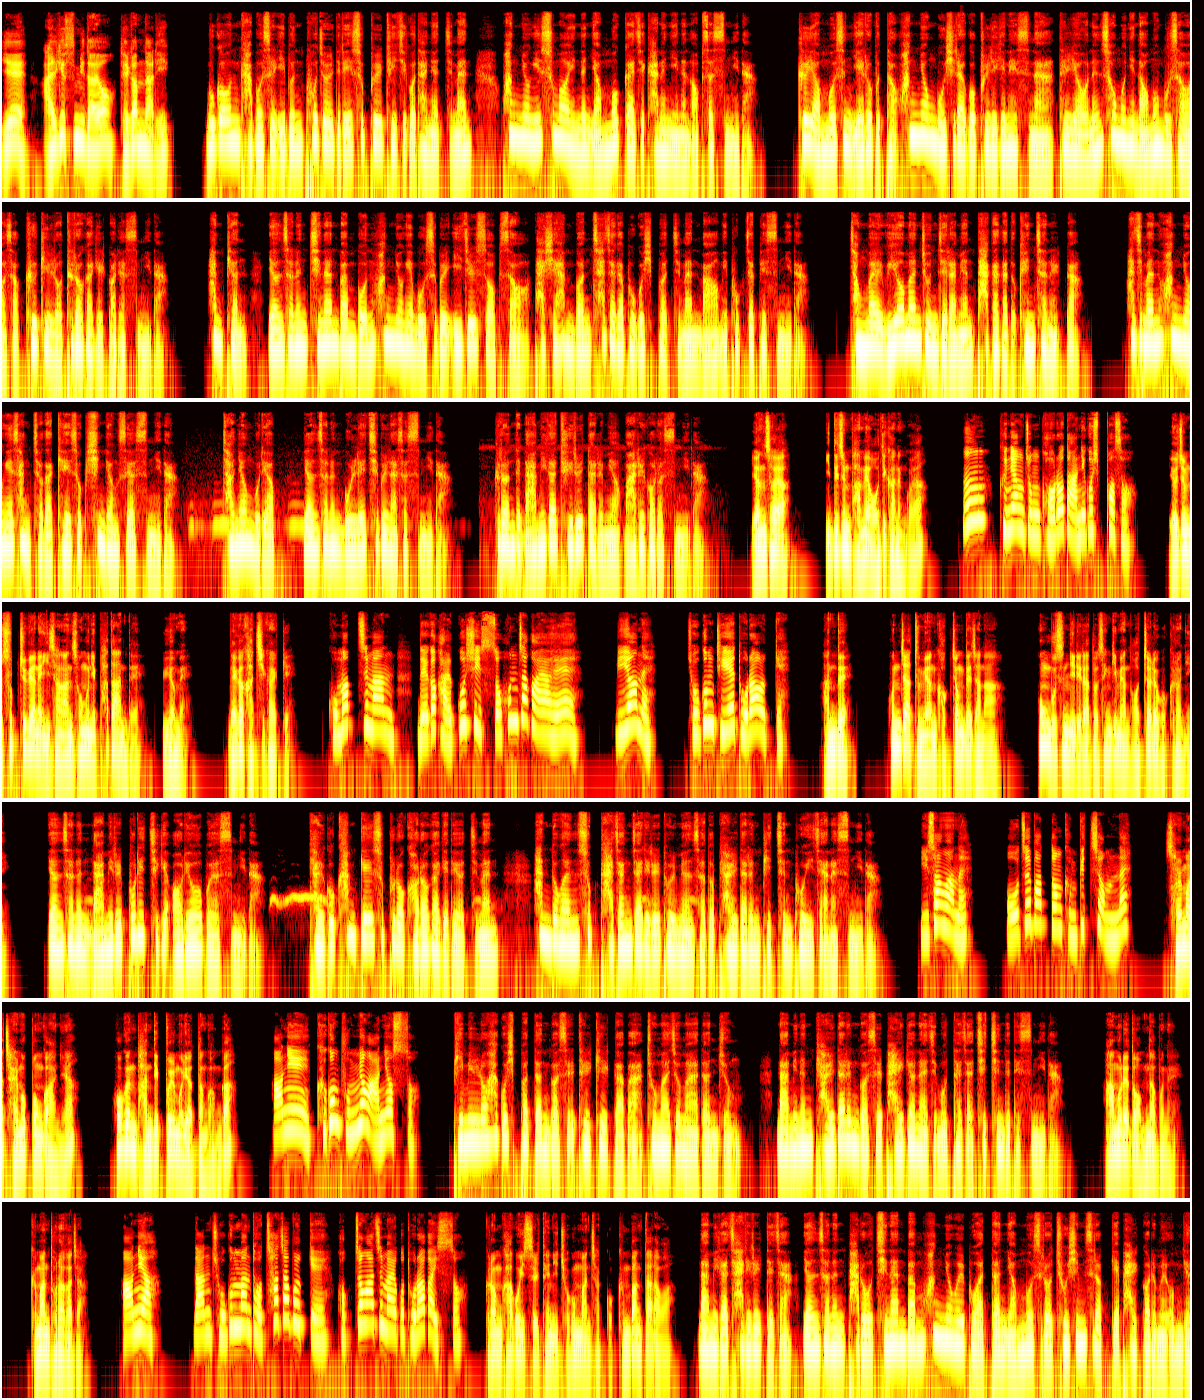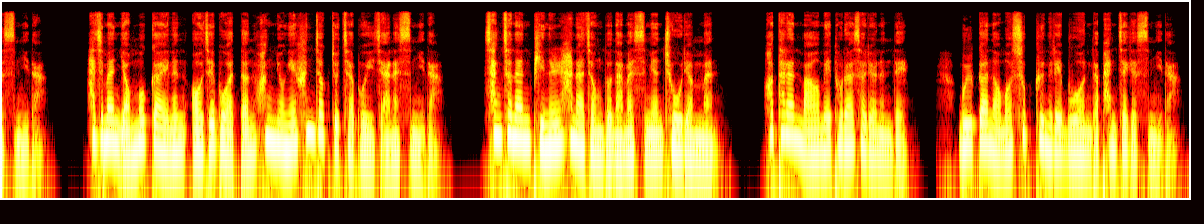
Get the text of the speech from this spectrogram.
예, 알겠습니다요, 대감나리. 무거운 갑옷을 입은 포졸들이 숲을 뒤지고 다녔지만 황룡이 숨어 있는 연못까지 가는 이는 없었습니다. 그 연못은 예로부터 황룡못이라고 불리긴 했으나 들려오는 소문이 너무 무서워서 그 길로 들어가길 거렸습니다. 한편 연서는 지난밤 본 황룡의 모습을 잊을 수 없어 다시 한번 찾아가 보고 싶었지만 마음이 복잡했습니다. 정말 위험한 존재라면 다가가도 괜찮을까? 하지만 황룡의 상처가 계속 신경 쓰였습니다. 저녁 무렵 연서는 몰래 집을 나섰습니다. 그런데 나미가 뒤를 따르며 말을 걸었습니다. 연서야, 이 늦은 밤에 어디 가는 거야? 응, 그냥 좀 걸어 다니고 싶어서. 요즘 숲 주변에 이상한 소문이 파다한데 위험해. 내가 같이 갈게. 고맙지만 내가 갈 곳이 있어 혼자 가야 해. 미안해. 조금 뒤에 돌아올게. 안 돼. 혼자 두면 걱정되잖아. 혹 무슨 일이라도 생기면 어쩌려고 그러니. 연서는 나미를 뿌리치기 어려워 보였습니다. 결국 함께 숲으로 걸어가게 되었지만 한동안 숲 가장자리를 돌면서도 별다른 빛은 보이지 않았습니다. 이상하네. 어제 봤던 금빛이 없네. 설마 잘못 본 거 아니야? 혹은 반딧불물이었던 건가? 아니, 그건 분명 아니었어. 비밀로 하고 싶었던 것을 들킬까봐 조마조마하던 중 나미는 별다른 것을 발견하지 못하자 지친 듯 했습니다. 아무래도 없나 보네. 그만 돌아가자. 아니야. 난 조금만 더 찾아볼게. 걱정하지 말고 돌아가 있어. 그럼 가고 있을 테니 조금만 찾고 금방 따라와. 나미가 자리를 뜨자 연서는 바로 지난밤 황룡을 보았던 연못으로 조심스럽게 발걸음을 옮겼습니다. 하지만 연못가에는 어제 보았던 황룡의 흔적조차 보이지 않았습니다. 상처난 비늘 하나 정도 남았으면 좋으련만 허탈한 마음에 돌아서려는데 물가 너머 숲 그늘에 무언가 반짝였습니다.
